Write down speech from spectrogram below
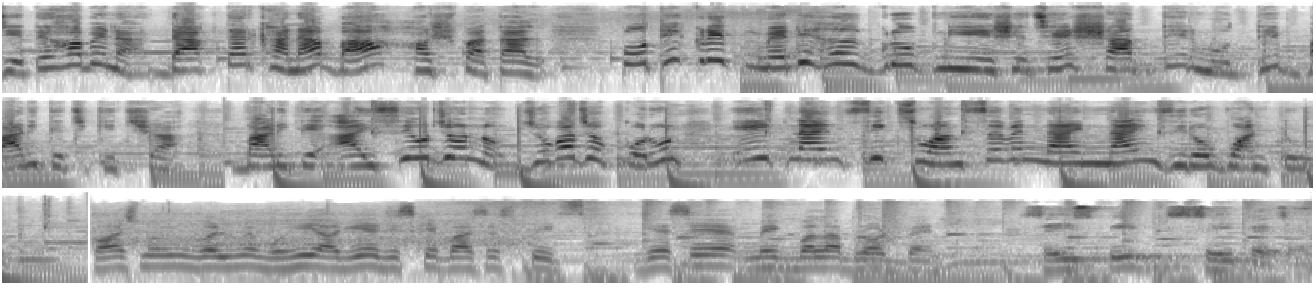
যেতে হবে না ডাক্তারখানা বা হাসপাতাল পথিকৃত মেডিহেলথ গ্রুপ নিয়ে এসেছে সাধ্যের মধ্যে বাড়িতে চিকিৎসা বাড়িতে আইসিইউর জন্য যোগাযোগ করুন eight nine six one seven nine nine zero one two fast moving world में वही आगे है जिसके पास है स्पीड जैसे मेक वाला ब्रॉडबैंड सही स्पीड सही पहचान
